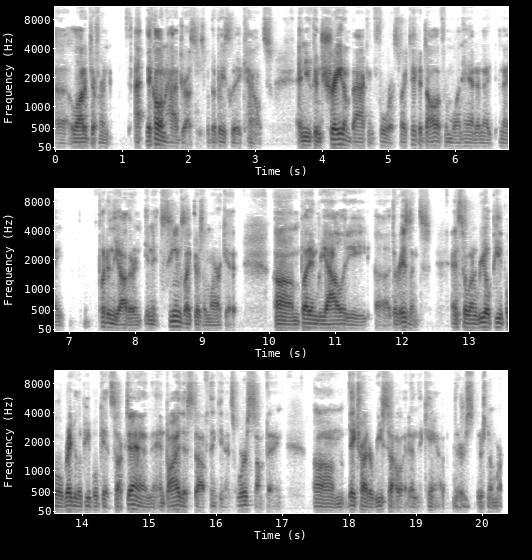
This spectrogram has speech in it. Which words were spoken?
uh, a lot of different. They call them addresses, but they're basically accounts, and you can trade them back and forth. So I take a dollar from one hand and I and I put in the other, and, and it seems like there's a market, um, but in reality, uh, there isn't. And so when real people, regular people, get sucked in and buy this stuff thinking it's worth something, um, they try to resell it and they can't. There's there's no market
